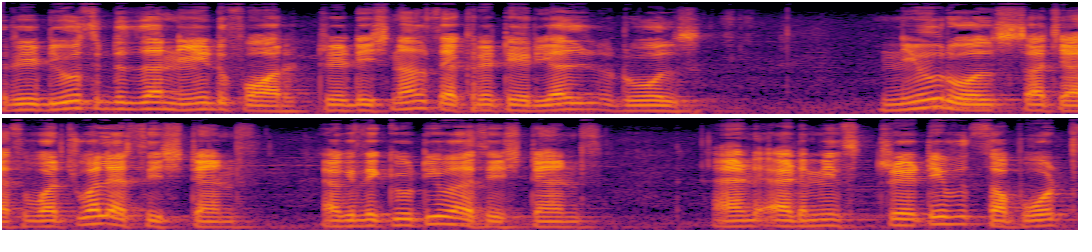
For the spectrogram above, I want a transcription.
reduced the need for traditional secretarial roles. New roles such as virtual assistants, executive assistants, and administrative support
